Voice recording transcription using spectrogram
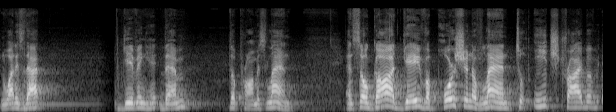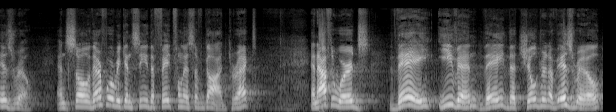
And what is that? Giving them the promised land. And so God gave a portion of land to each tribe of Israel. And so, therefore, we can see the faithfulness of God, correct? And afterwards, they, even they, the children of Israel,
